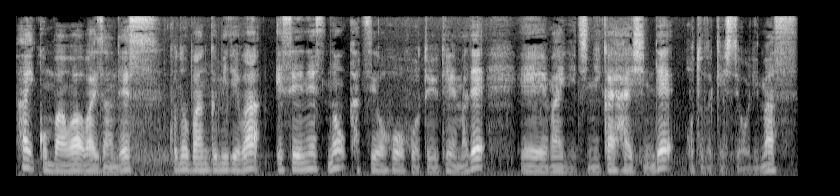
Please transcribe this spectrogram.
はい、こんばんは、Y さんです。この番組では SNS の活用方法というテーマで、えー毎日2回配信でお届けしております。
